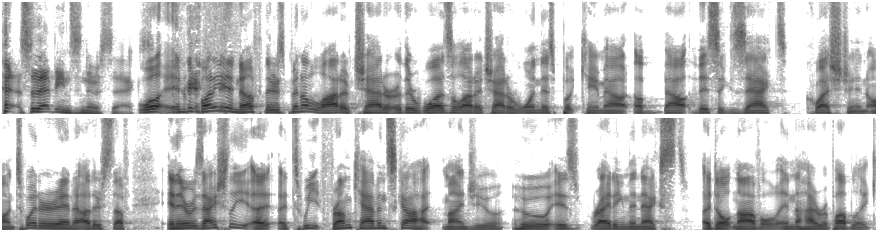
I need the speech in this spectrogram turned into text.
so that means no sex. Well, and funny enough, there's been a lot of chatter, or there was a lot of chatter when this book came out about this exact question on Twitter and other stuff. And there was actually a, a tweet from Cavan Scott, mind you, who is writing the next adult novel in the High Republic.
